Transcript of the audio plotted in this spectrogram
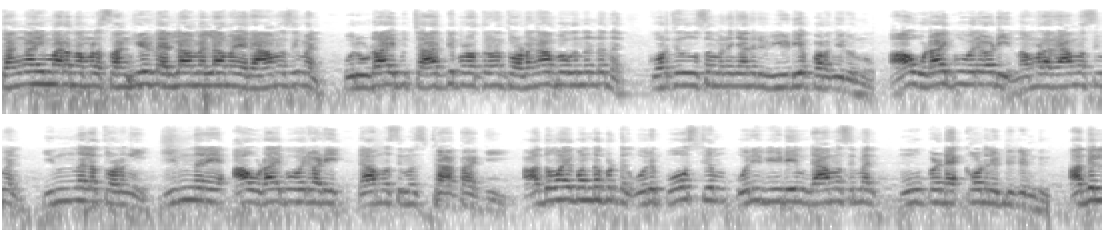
ചങ്ങായിമാരെ നമ്മുടെ സംഖ്യയുടെ എല്ലാം എല്ലാമായ രാമസിമൻ ഒരു ഉടായ്പ ചാരിറ്റി പ്രവർത്തനം തുടങ്ങാൻ പോകുന്നുണ്ടെന്ന് കുറച്ച് ദിവസം മുന്നേ ഞാനൊരു വീഡിയോ പറഞ്ഞിരുന്നു. ആ ഉടായ്പ പരിപാടി നമ്മുടെ രാമസിമൻ ഇന്നലെ തുടങ്ങി. ഇന്നലെ ആ ഉടായ്പ പരിപാടി രാമസിംഹൻ സ്റ്റാർട്ടാക്കി. അതുമായി ബന്ധപ്പെട്ട് ഒരു പോസ്റ്റും ഒരു വീഡിയോയും രാമസിമൻ മൂപ്പരുടെ അക്കൗണ്ടിൽ ഇട്ടിട്ടുണ്ട്. അതിൽ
